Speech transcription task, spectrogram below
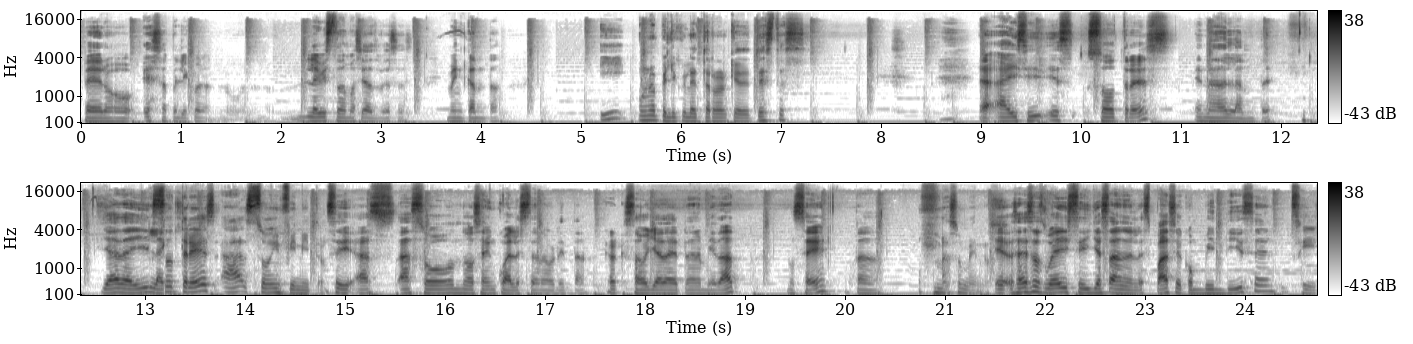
Pero esa película no, no, no. la he visto demasiadas veces. Me encanta. Y una película de terror que detestas. Ah, Ahí sí es So 3 en adelante. Ya de ahí la. So 3 a So Infinito. Sí, a, a So no sé en cuál están ahorita. Creo que So ya debe tener mi edad. No sé. Está- Más o menos. eh, o sea, esos güeyes sí ya están en el espacio con Vin Diesel. Sí.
